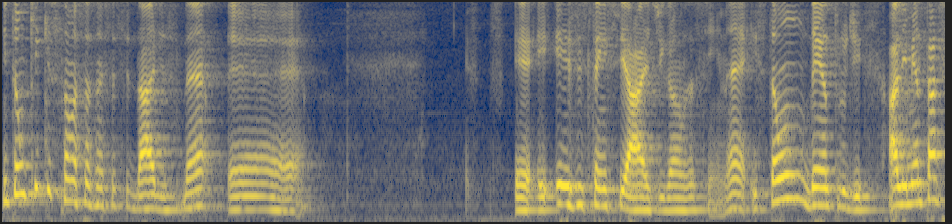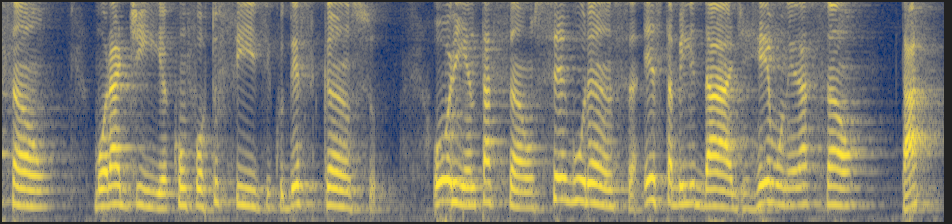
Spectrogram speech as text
Então, o que, que são essas necessidades né, é, é, existenciais, digamos assim? Né? Estão dentro de alimentação, moradia, conforto físico, descanso, orientação, segurança, estabilidade, remuneração, tá?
